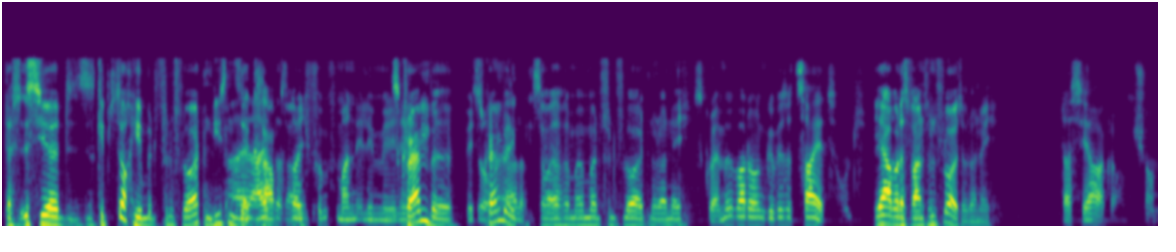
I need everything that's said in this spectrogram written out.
Das ist hier, das gibt's doch hier mit fünf Leuten. Wie hieß denn dieser Kram? das da? war ich fünf Mann eliminiert. Scramble. Bitte, Scramble ja. ist aber immer mit fünf Leuten, oder nicht? Scramble war doch eine gewisse Zeit und Ja, aber das waren fünf Leute, oder nicht? das Jahr, glaube ich schon.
